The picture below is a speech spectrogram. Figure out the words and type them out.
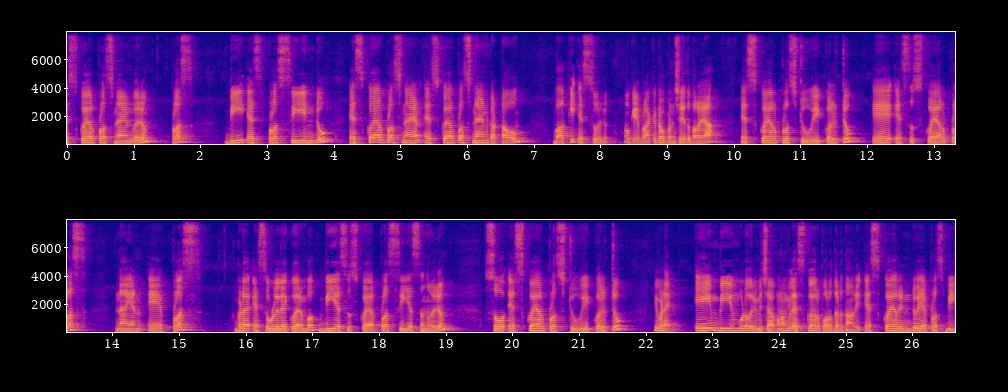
എസ് സ്ക്വയർ പ്ലസ് നയൻ വരും. Plus b s plus c into s square plus nine s square plus nine കട്ടാവും ബാക്കി എസ് വരും. ഓക്കെ ബ്രാക്കറ്റ് ഓപ്പൺ ചെയ്ത് പറയാം. S square plus two equal to a s square plus nine a plus ഇവിടെ എസ് ഉള്ളിലേക്ക് വരുമ്പോൾ b s square plus c s എന്ന് വരും. So S square plus two equal to ഇവിടെ എയും ബിയും കൂടെ ഒരുമിച്ചാക്കണമെങ്കിൽ എസ് സ്ക്വയർ പുറത്തെടുത്താൽ മതി. S square into A plus B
